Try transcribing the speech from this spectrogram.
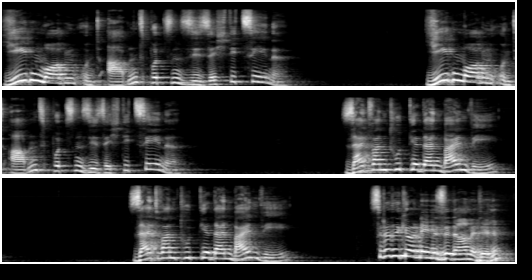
Jeden Morgen und Abend putzen sie sich die Zähne. Jeden Morgen und Abend putzen sie sich die Zähne. Seit wann tut dir dein Bein weh? Seit tut dir dein Bein weh? Sıradaki örneğimizle devam edelim.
